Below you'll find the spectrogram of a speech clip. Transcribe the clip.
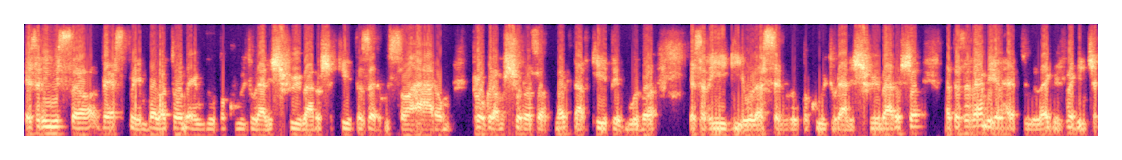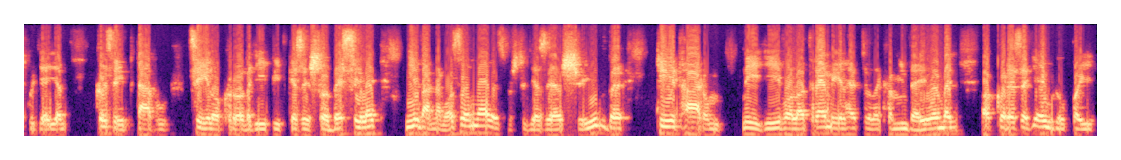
ez része a Veszprém Balaton Európa Kulturális Fővárosa 2023 program sorozatnak, tehát két év múlva ez a régió lesz Európa Kulturális Fővárosa. Hát ez remélhetőleg, és megint csak ugye ilyen középtávú célokról vagy építkezésről beszélek. Nyilván nem azonnal, ez most ugye az első év, de két-három-négy év alatt remélhetőleg, ha minden jól megy, akkor ez egy európai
